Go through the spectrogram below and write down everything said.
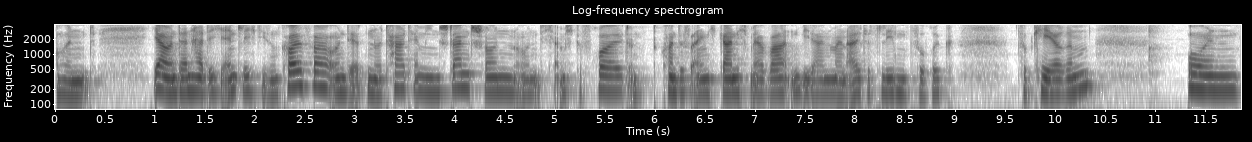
Und ja, und dann hatte ich endlich diesen Käufer und der Notartermin stand schon und ich habe mich gefreut und konnte es eigentlich gar nicht mehr erwarten, wieder in mein altes Leben zurückzukehren. Und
